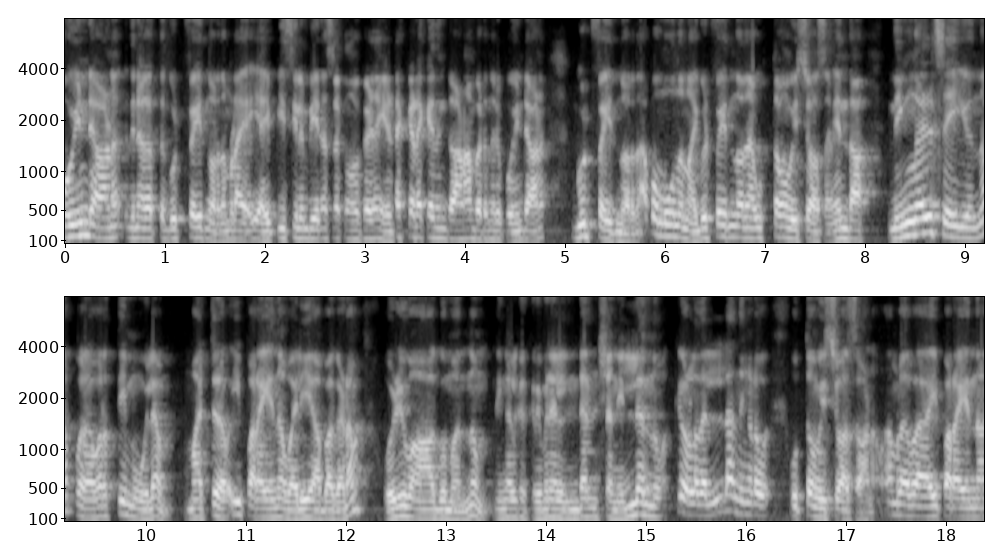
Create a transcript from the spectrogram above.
പോയിന്റ് ആണ് ഇതിനകത്ത് ഗുഡ് ഫെയ്ത്ത് എന്ന് പറയുന്നത്. നമ്മുടെ ഐ പി സിയിലും ബി എൻ എസിലൊക്കെ നോക്കിക്കഴിഞ്ഞാൽ ഇടയ്ക്കിടയ്ക്ക് നിങ്ങൾക്ക് കാണാൻ പറ്റുന്ന ഒരു പോയിന്റ് ആണ് ഗുഡ് ഫെയ്ത്ത് എന്ന് പറയുന്നത്. അപ്പോൾ മൂന്നെണ്ണം. ഗുഡ് ഫെയ്ത്ത് എന്ന് പറഞ്ഞാൽ ഉത്തമ വിശ്വാസം. എന്താ? നിങ്ങൾ ചെയ്യുന്ന പ്രവൃത്തി മൂലം മറ്റ് ഈ പറയുന്ന വലിയ അപകടം ഒഴിവാകുമെന്നും നിങ്ങൾക്ക് ക്രിമിനൽ ഇന്റൻഷൻ ഇല്ലെന്നും ഒക്കെ ഉള്ളതെല്ലാം നിങ്ങളുടെ ഉത്തമ വിശ്വാസമാണ്. നമ്മൾ ഈ പറയുന്ന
